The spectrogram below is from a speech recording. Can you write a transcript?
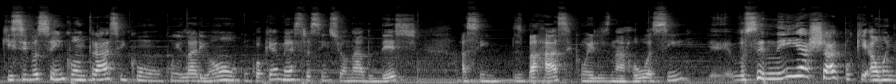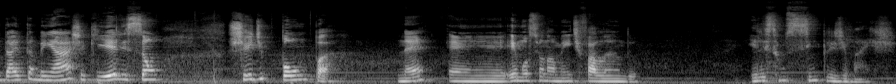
Que se você encontrasse com, com Hilarion, com qualquer mestre ascensionado deste, assim, esbarrasse com eles na rua assim, você nem ia achar, porque a humanidade também acha que eles são cheios de pompa, né? É, emocionalmente falando. Eles são simples demais.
